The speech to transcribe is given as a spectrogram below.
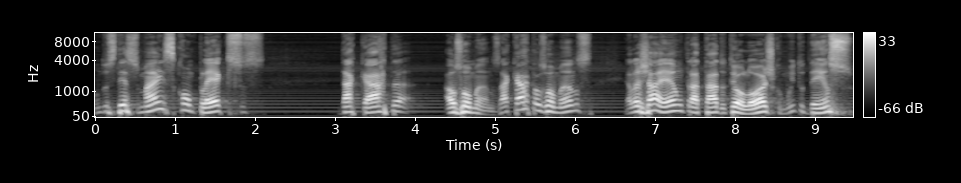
um dos textos mais complexos da carta aos Romanos. A carta aos Romanos, ela já é um tratado teológico muito denso.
